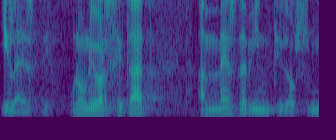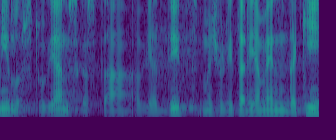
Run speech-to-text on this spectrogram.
i l'ESDI. Una universitat amb més de 22.000 estudiants, que està aviat dit, majoritàriament d'aquí,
